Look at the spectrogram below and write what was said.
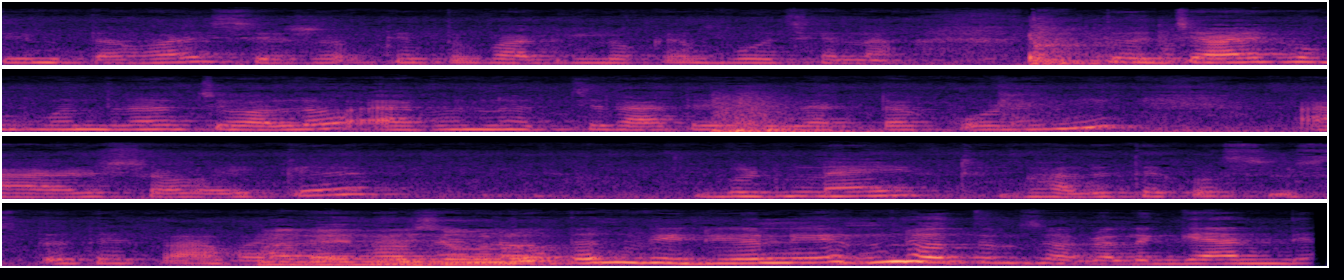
চিন্তা হয়, সেসব কিন্তু বাড়ির লোকে বোঝে না। তো যাই হোক বন্ধুরা, চলো, এখন হচ্ছে রাতের ডিনারটা করে নিই। আর সবাইকে গুড নাইট ভালো থেকো সুস্থ থেকো আবার হ্যাঁ। নতুন ভিডিও নিয়ে নতুন সকালে জ্ঞান দিয়ে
